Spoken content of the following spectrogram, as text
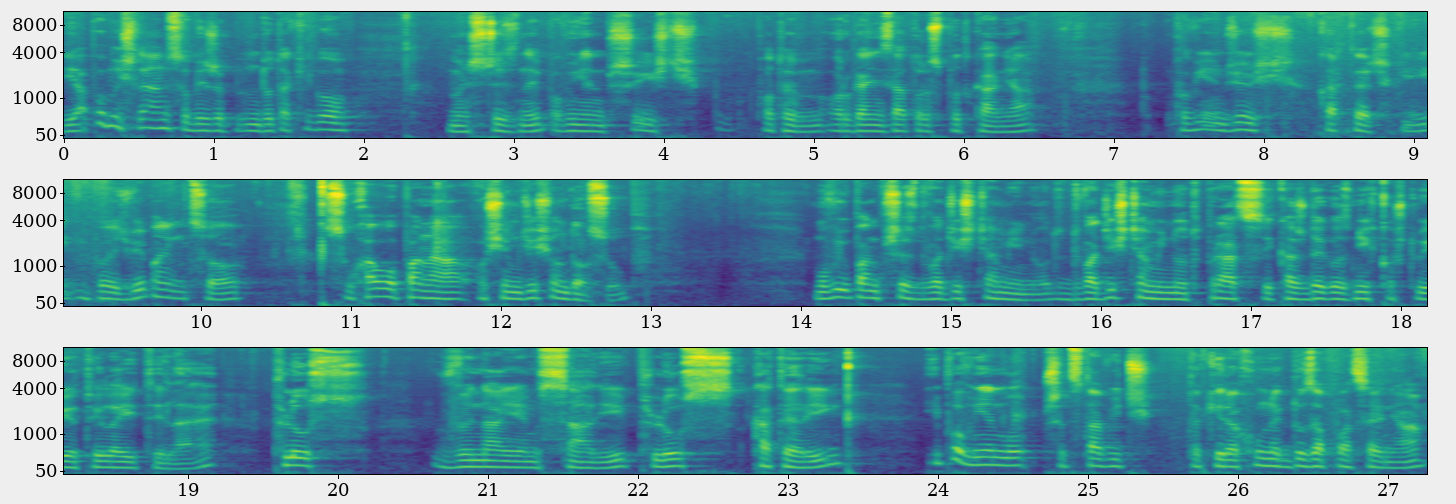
I ja pomyślałem sobie, że do takiego mężczyzny powinien przyjść potem organizator spotkania, powinien wziąć karteczki i powiedzieć, wie pan co, słuchało pana 80 osób, mówił pan przez 20 minut, 20 minut pracy każdego z nich kosztuje tyle i tyle, plus wynajem sali, plus catering i powinien mu przedstawić taki rachunek do zapłacenia,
